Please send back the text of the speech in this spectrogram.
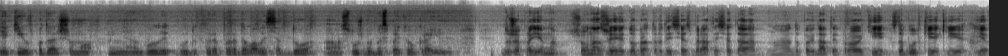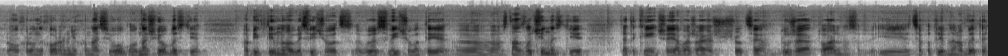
які в подальшому були передавалися до Служби безпеки України. Дуже приємно, що у нас вже є добра традиція збиратися та е, доповідати про ті здобутки, які є в правоохоронних органах у об- у нашій області, об'єктивно висвічувати, висвічувати е, стан злочинності та таке інше. Я вважаю, що це дуже актуально і це потрібно робити.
